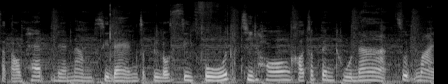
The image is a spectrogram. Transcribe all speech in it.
สัตวแพทย์แนะนำสีแดงจะเป็นรสซีฟู้ด สีทองเขาจะเป็นทูน่า สูตรใหม่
